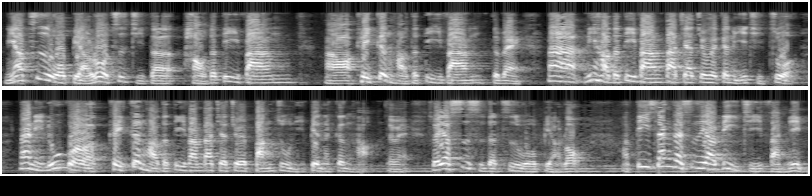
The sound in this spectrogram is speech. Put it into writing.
你要自我表露自己的好的地方啊，可以更好的地方，对不对？那你好的地方，大家就会跟你一起做。那你如果可以更好的地方，大家就会帮助你变得更好，对不对？所以要适时的自我表露啊。第三个是要立即反应。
